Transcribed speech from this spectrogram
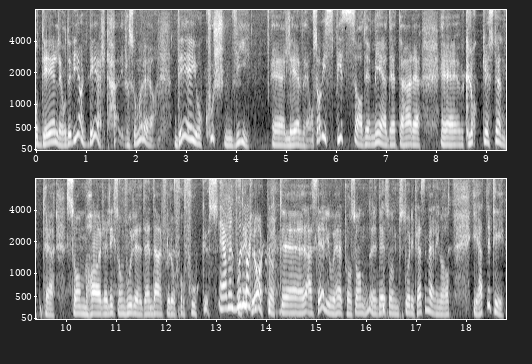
å, dele, og det vi har delt her fra Sommerøya, det er jo hvordan vi leve. Og så har vi spissa det med dette her eh, klokkestuntet som har liksom vært den der for å få fokus. Ja, og det er klart at eh, Jeg ser jo her på sånn, det som står i pressemeldinga at i ettertid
